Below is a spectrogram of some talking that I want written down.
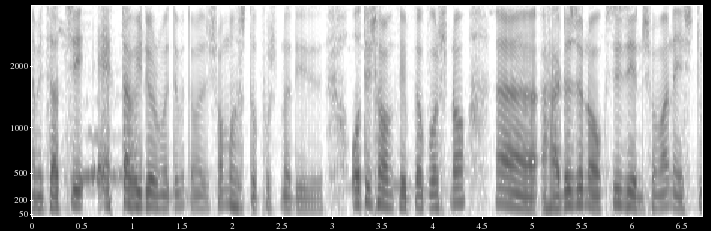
আমি চাচ্ছি একটা ভিডিওর মাধ্যমে তোমাদের সমস্ত প্রশ্ন দিয়ে দিতে। অতি সংক্ষিপ্ত প্রশ্ন হাইড্রোজেন অক্সিজেন সমান এইচ টু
